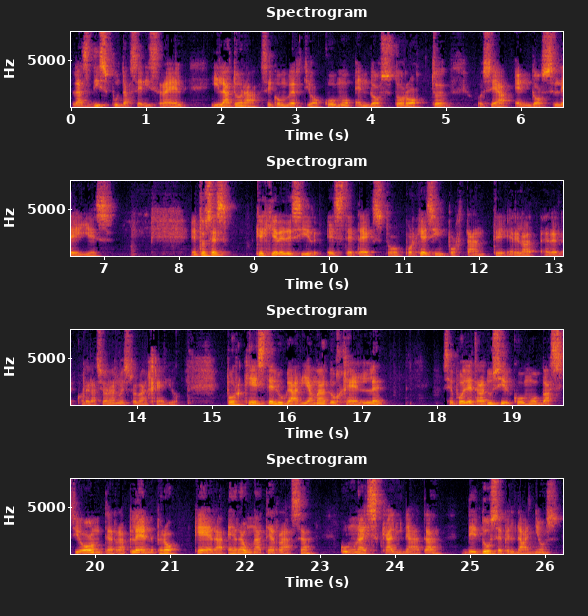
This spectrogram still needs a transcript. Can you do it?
las disputas en Israel y la Torah se convirtió como en dos Torot, o sea, en dos leyes. Entonces, ¿qué quiere decir este texto? ¿Por qué es importante en con relación a nuestro Evangelio? Porque este lugar llamado Gel se puede traducir como bastión, terraplén, pero ¿qué era? Era una terraza con una escalinata de 12 peldaños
